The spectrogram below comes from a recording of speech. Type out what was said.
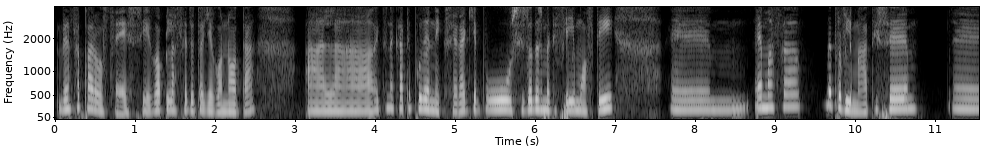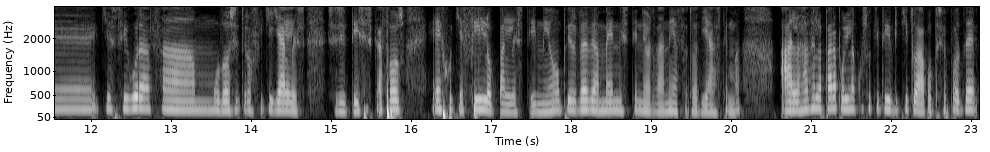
δεν θα πάρω θέση, εγώ απλά θέτω τα γεγονότα, αλλά ήταν κάτι που δεν ήξερα και που συζητώντας με τη φίλη μου αυτή, ε, έμαθα, με προβλημάτισε, ε, και σίγουρα θα μου δώσει τροφή και για άλλες συζητήσεις καθώς έχω και φίλο Παλαιστίνιο ο οποίος βέβαια μένει στην Ιορδανία αυτό το διάστημα αλλά θα ήθελα πάρα πολύ να ακούσω και τη δική του άποψη. Οπότε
